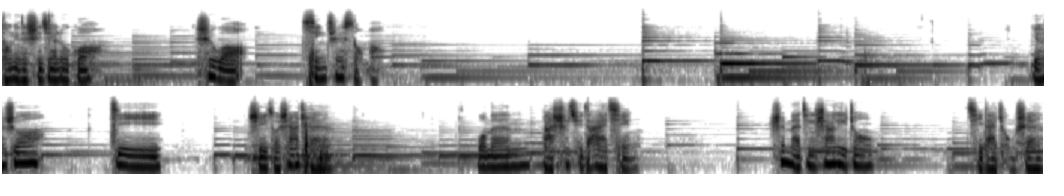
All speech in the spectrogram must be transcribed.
从你的世界路过，是我心之所梦。有人说，记忆是一座沙尘，我们把失去的爱情深埋进沙砾中，期待重生。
